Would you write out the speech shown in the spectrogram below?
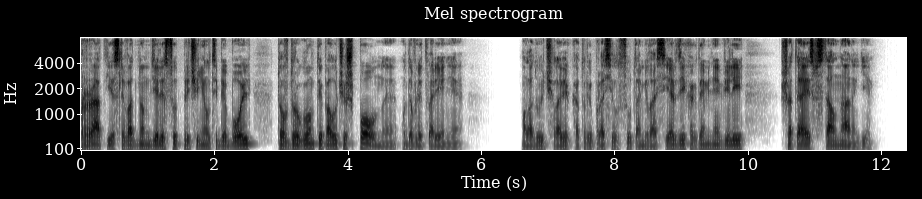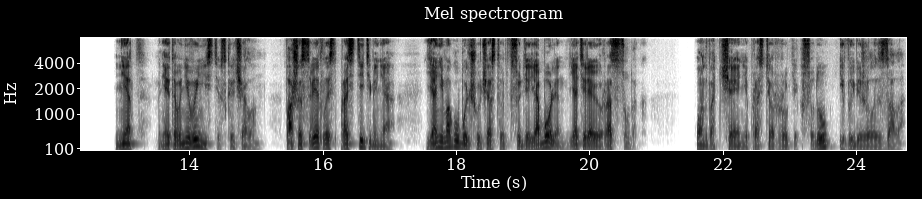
«Брат, если в одном деле суд причинил тебе боль, то в другом ты получишь полное удовлетворение». Молодой человек, который просил суд о милосердии, когда меня ввели, шатаясь, встал на ноги. «Нет, мне этого не вынести!» — вскричал он. «Ваша светлость, простите меня! Я не могу больше участвовать в суде. Я болен, я теряю рассудок. Он в отчаянии простер руки к суду и выбежал из зала.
